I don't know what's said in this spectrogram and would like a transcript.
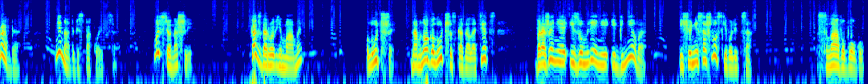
Правда, не надо беспокоиться. Мы все нашли. Как здоровье мамы? Лучше, намного лучше, сказал отец. Выражение изумления и гнева еще не сошло с его лица. Слава богу!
